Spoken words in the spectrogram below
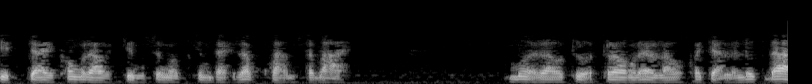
จิตใจของเราจึงสงบจึงได้รับความสบาย เมื่อเราตรวจตรองแล้วเราก็จะระลึกได้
